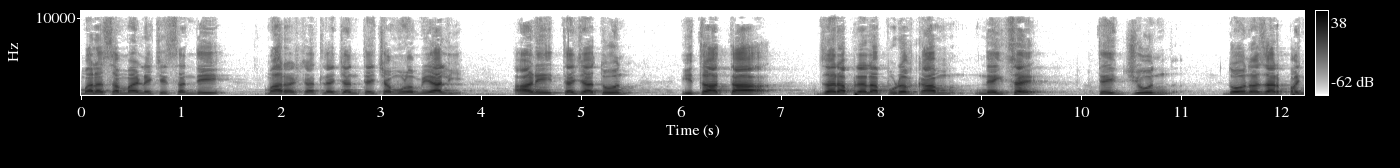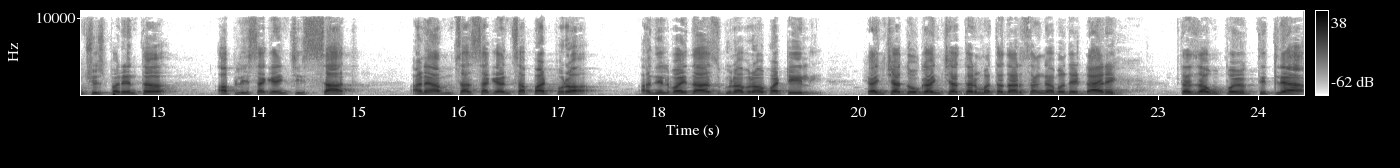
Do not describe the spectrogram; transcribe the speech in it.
मला सांभाळण्याची संधी महाराष्ट्रातल्या जनतेच्यामुळं मिळाली. आणि त्याच्यातून इथं आत्ता जर आपल्याला पुढं काम न्यायचं आहे ते जून दोन हजार पंचवीसपर्यंत आपली सगळ्यांची साथ आणि आमचा सगळ्यांचा पाठपुरा अनिल भाईदास गुलाबराव पाटील यांच्या दोघांच्या तर मतदारसंघामध्ये डायरेक्ट त्याचा उपयोग तिथल्या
